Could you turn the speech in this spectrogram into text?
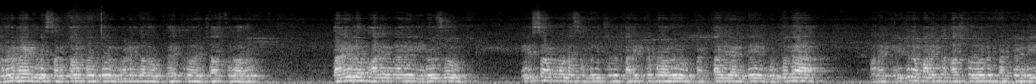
దృఢమైన సంకల్పంతో మేడం గారు ప్రయత్నం చేస్తున్నారు. దానిలో భాగంగానే ఈరోజు కూడా సంబంధించిన కార్యక్రమాలు పెట్టాలి అంటే ముందుగా మన గిరిజన బాలిక హాస్టల్లోనే పెట్టండి.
